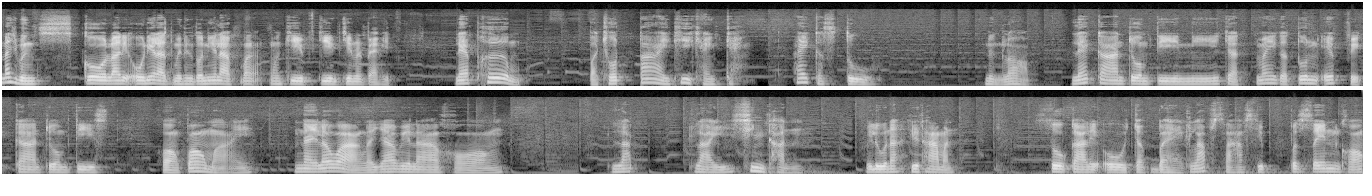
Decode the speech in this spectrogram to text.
น่าจะเป็นโกลาดิโอนี่แหละหมายถึงตัวนี้แหละบางบางทีจีนจีนมันแปลผิด และเพิ่มประชดใต้ที่แข็งแกร่งให้กับศัตรูหนึ่งรอบ และการโจมตีนี้จะไม่กระตุ้นเอฟเฟกการโจมตีของเป้าหมาย ในระหว่างระยะเวลาของลัดไหลชิงทัน ไม่รู้นะชื่อท่ามันโซกาเลโอจะแบกรับ 30%ของ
